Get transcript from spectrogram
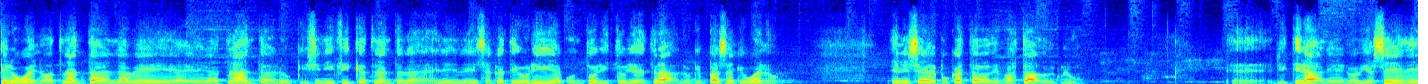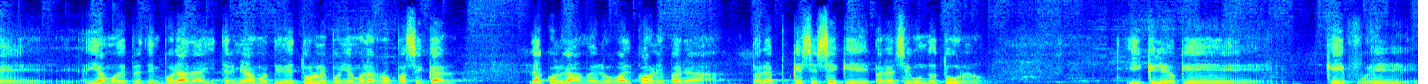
pero bueno, Atlanta en la B era Atlanta, lo que significa Atlanta en, esa categoría, con toda la historia detrás. Lo que pasa que, bueno, en esa época estaba devastado el club. Eh, literal, ¿eh? no había sede, íbamos de pretemporada y terminábamos el primer turno y poníamos la ropa a secar la colgama de los balcones para, para que se seque para el segundo turno. Y creo que que fue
